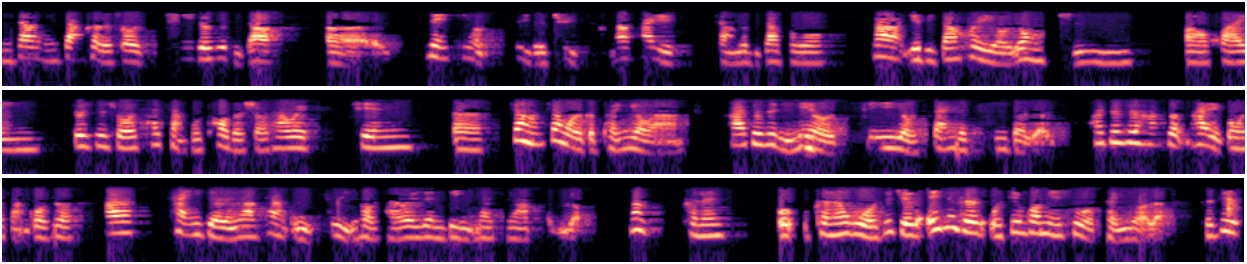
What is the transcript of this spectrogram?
你像您上课的时候，七就是比较呃内心有自己的剧场，那他也想的比较多，那也比较会有用质疑呃怀疑，就是说他想不透的时候，他会先呃像像我有个朋友啊，他就是里面有七有三个七的人，他就是他说他也跟我讲过说，他看一个人要看五次以后才会认定那是他朋友，那可能我可能我就觉得，哎，那个我见过面是我朋友了，可是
